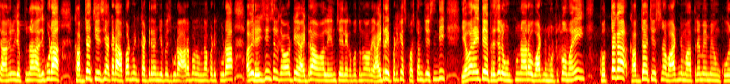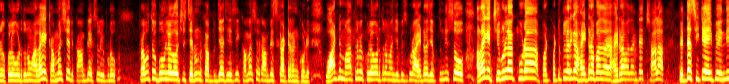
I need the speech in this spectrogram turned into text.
ఛానల్ చెప్తున్నారు. అది కూడా కబ్జా చేసి అక్కడ అపార్ట్మెంట్ కట్టారని చెప్పేసి కూడా ఆరోపణలు ఉన్నప్పటికీ కూడా అవి రెసిడెన్షియల్ కాబట్టి హైడ్రా వాళ్ళు ఏం చేయలేకపోతున్నారు. హైడ్రా ఇప్పటికే స్పష్టం చేసింది. ఎవరైతే ప్రజలు ఉంటున్నారో వాటిని ముట్టుకోమని కొత్తగా కబ్జా చేసిన వాటిని మాత్రమే మేము కూర కూలగొడుతున్నాం. అలాగే కమర్షియల్ కాంప్లెక్స్లు ఇప్పుడు ప్రభుత్వ భూమిలోకి వచ్చి చెరువును కబ్జా చేసి కమర్షియల్ కాంప్లెక్స్ కట్టారనుకోండి వాటిని మాత్రమే కులగొడుతున్నాం అని చెప్పేసి కూడా హైడ్రా చెప్తుంది. సో అలాగే చెరువులకు కూడా పర్టికులర్గా హైదరాబాద్ హైదరాబాద్ అంటే చాలా పెద్ద సిటీ అయిపోయింది.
